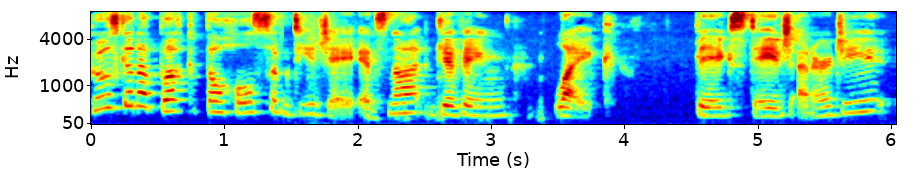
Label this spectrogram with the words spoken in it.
Who's going to book the wholesome DJ? It's not giving like big stage energy,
